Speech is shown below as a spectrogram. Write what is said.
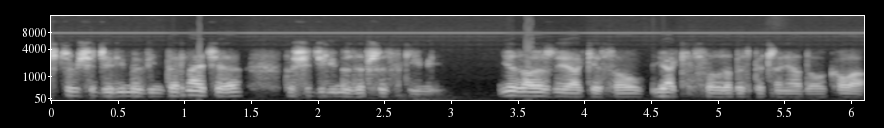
z czym się dzielimy w internecie, to się dzielimy ze wszystkimi. Niezależnie jakie są, jakie są zabezpieczenia dookoła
